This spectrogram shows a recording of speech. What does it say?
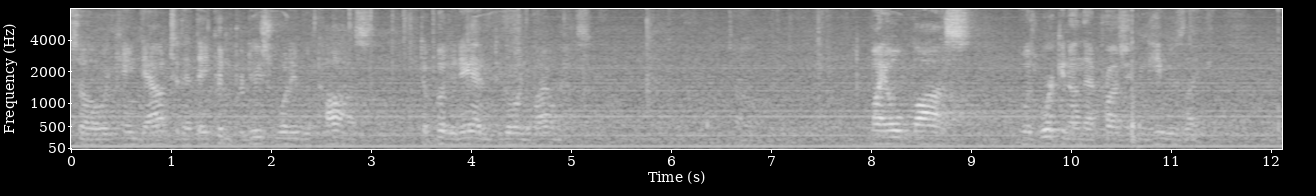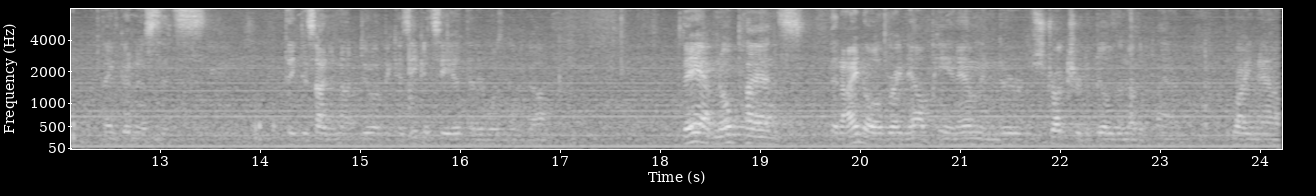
So it came down to that they couldn't produce what it would cost to put it in to go into biomass. Um, My old boss was working on that project and he was like, thank goodness it's, they decided not to do it because he could see it that it wasn't going to go. They have no plans that I know of right now, P and M and their structure to build another plant right now.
